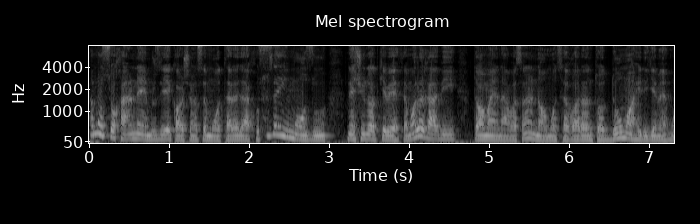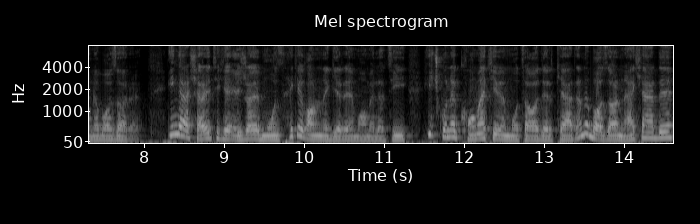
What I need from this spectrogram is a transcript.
اما سخنان امروز یک کارشناس معترض در خصوص این موضوع نشون داد که به احتمال قوی دامن نوسان نامتقارن تا دو ماه دیگه مهمون بازاره. این در شرایطی که اجرای مزهک قانون گره معاملاتی هیچ گونه کمکی به متعادل کردن بازار نکرده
